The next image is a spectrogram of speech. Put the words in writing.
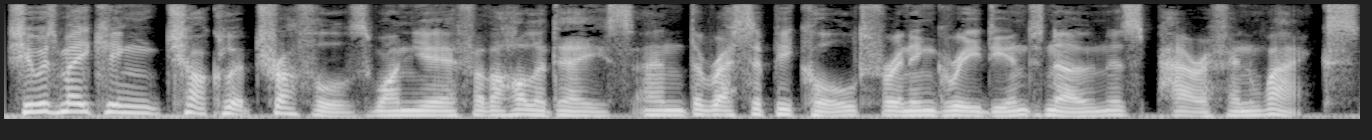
She was making chocolate truffles one year for the holidays, and the recipe called for an ingredient known as paraffin wax.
